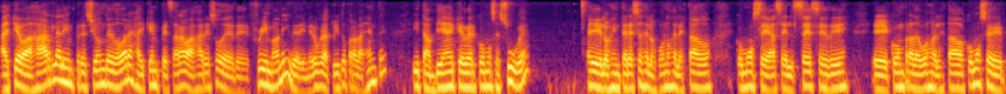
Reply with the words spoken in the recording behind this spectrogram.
hay que bajarle a la impresión de dólares, hay que empezar a bajar eso de, free money, de dinero gratuito para la gente, y también hay que ver cómo se sube eh, los intereses de los bonos del Estado, cómo se hace el cese de eh, compra de bonos del Estado, cómo se,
